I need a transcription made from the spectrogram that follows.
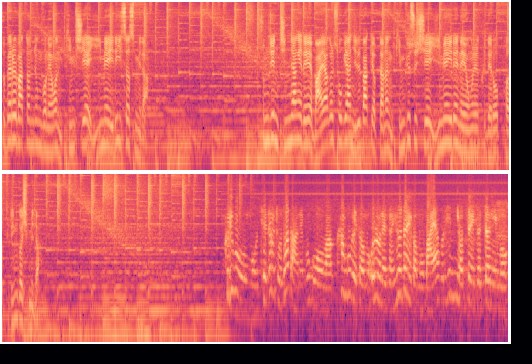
수배를 받던 중 보내온 김 씨의 이메일이 있었습니다. 숨진 진양에 대해 마약을 소개한 일밖에 없다는 김규수 씨의 이메일의 내용을 그대로 퍼뜨린 것입니다. 제대로 조사도 안 해보고 막 한국에서 뭐 언론에서 효정이가 뭐 마약을 했니 어쩌니 저쩌니 뭐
